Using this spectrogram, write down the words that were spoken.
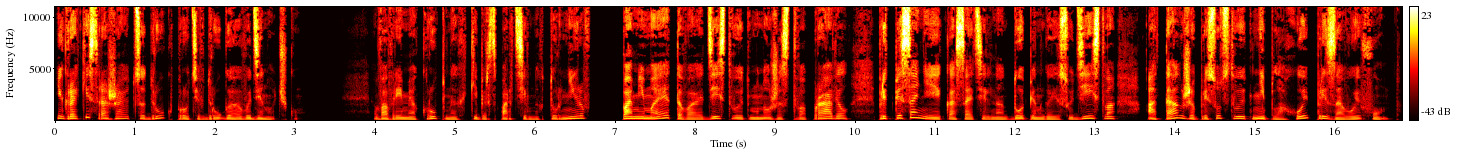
игроки сражаются друг против друга в одиночку. Во время крупных киберспортивных турниров Помимо этого действует множество правил, предписаний касательно допинга и судейства, а также присутствует неплохой призовой фонд.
